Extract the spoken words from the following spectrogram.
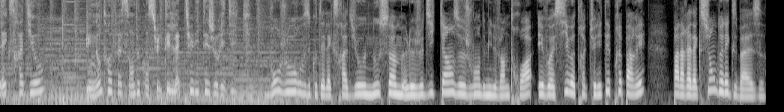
Lex Radio, une autre façon de consulter l'actualité juridique. Bonjour, vous écoutez Lex Radio, nous sommes le jeudi 15 juin 2023 et voici votre actualité préparée par la rédaction de l'Exbase.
